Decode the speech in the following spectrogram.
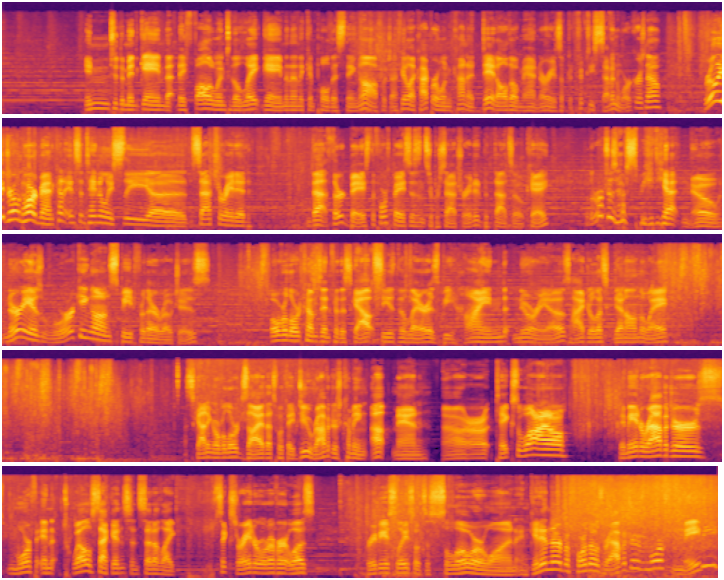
into the mid-game that they follow into the late game, and then they can pull this thing off, which I feel like Hyper One kind of did, although, man, Nuri is up to 57 workers now. Really droned hard, man. Kind of instantaneously uh, saturated that third base. The fourth base isn't super saturated, but that's okay. Do the Roaches have speed yet? No. Nuri is working on speed for their Roaches. Overlord comes in for the scout, sees the lair is behind Nuria's. Hydralisk Den on the way. Scouting Overlord Zai, that's what they do. Ravager's coming up, man. Uh, takes a while. They made a Ravager's morph in 12 seconds instead of like 6 or 8 or whatever it was previously, so it's a slower one. And get in there before those Ravagers morph, maybe?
